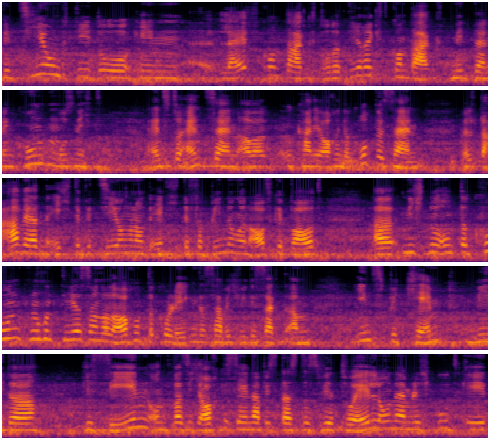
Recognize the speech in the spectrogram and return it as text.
Beziehung, die du in Live-Kontakt oder Direktkontakt mit deinen Kunden, muss nicht eins zu eins sein, aber kann ja auch in der Gruppe sein, weil da werden echte Beziehungen und echte Verbindungen aufgebaut, äh, nicht nur unter Kunden und dir, sondern auch unter Kollegen. Das habe ich, wie gesagt, am Inspeak Camp wieder gesehen und was ich auch gesehen habe, ist, dass das virtuell unheimlich gut geht,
